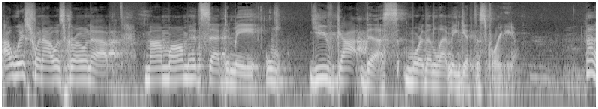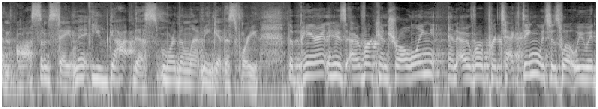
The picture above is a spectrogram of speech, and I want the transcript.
I wish when I was growing up, my mom had said to me, You've got this more than let me get this for you. Not an awesome statement. You got this more than let me get this for you. The parent who's over controlling and over protecting, which is what we would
